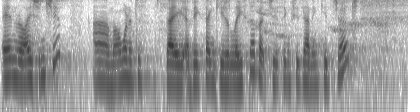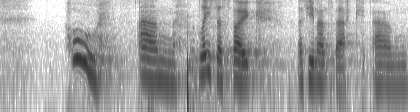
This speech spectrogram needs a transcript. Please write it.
and relationships. Um, I wanted to say a big thank you to Lisa, but she thinks she's out in kids' church. Whew. Um, Lisa spoke a few months back um,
